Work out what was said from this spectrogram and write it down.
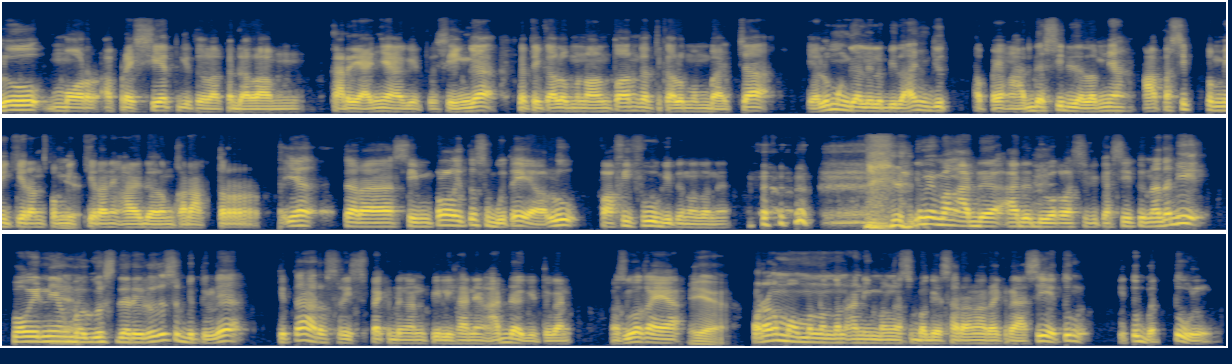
lu more appreciate gitu lah ke dalam karyanya gitu. Sehingga ketika lu menonton, ketika lu membaca ya lu menggali lebih lanjut apa yang ada sih di dalamnya apa sih pemikiran-pemikiran yang ada dalam karakter ya cara simple itu sebutnya ya lu fafifu gitu nontonnya ini memang ada ada dua klasifikasi itu nah tadi poin yang yeah. bagus dari lu tuh sebetulnya kita harus respect dengan pilihan yang ada gitu kan mas gua kayak yeah. orang mau menonton anime sebagai sarana rekreasi itu itu betul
